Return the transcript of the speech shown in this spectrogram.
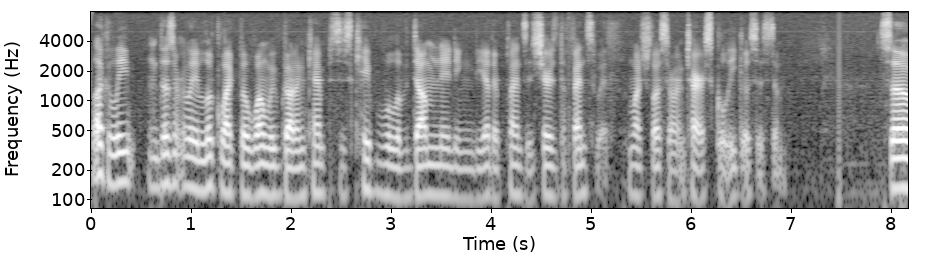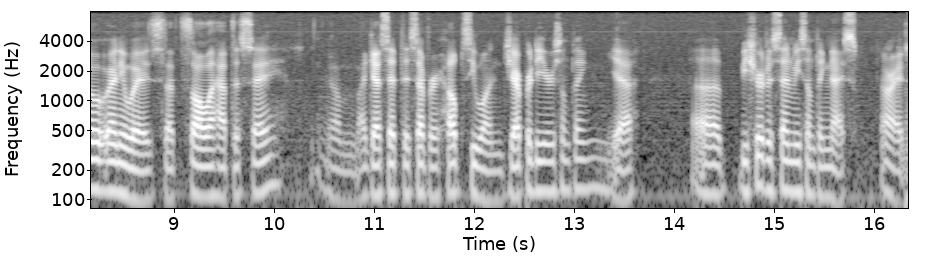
Luckily, it doesn't really look like the one we've got on campus is capable of dominating the other plants it shares the fence with, much less our entire school ecosystem. So, anyways, that's all I have to say. Um, I guess if this ever helps you on Jeopardy or something, yeah, uh, be sure to send me something nice. Alright.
